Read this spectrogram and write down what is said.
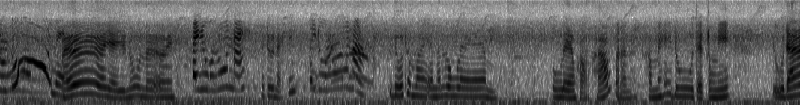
ดูนู่นเลย เออใหญ่อยู่นู่นเลย ไปดูนู่นไหม ไปดูไหนอย ไปดูนู่นน่ะ ไปดูทำไมอันนั้นโรงแรม โรงแรมของเขาอันนั้นน่ะเขาไม่ให้ดู แต่ตรงนี้ดูได้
